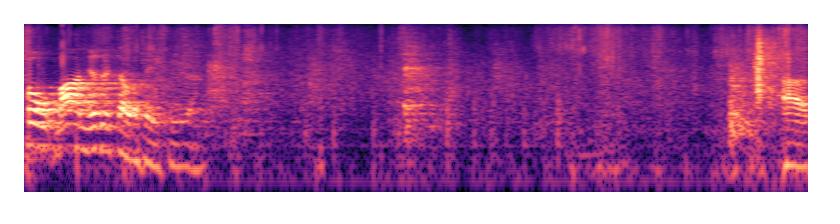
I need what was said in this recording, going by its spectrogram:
총 48장으로 되어 있습니다. 아,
